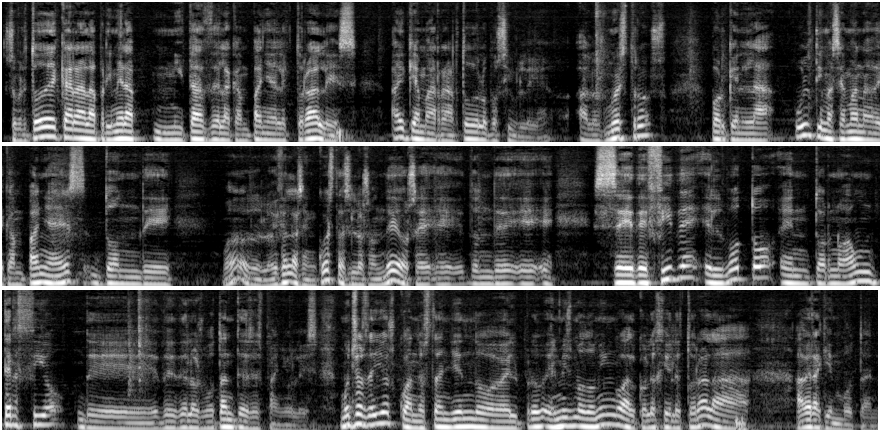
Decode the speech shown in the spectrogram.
sobre todo de cara a la primera mitad de la campaña electoral, es, hay que amarrar todo lo posible a los nuestros porque en la última semana de campaña es donde bueno, lo dicen las encuestas y los sondeos, eh, eh, donde eh, se decide el voto en torno a un tercio de, los votantes españoles. Muchos de ellos cuando están yendo el, mismo domingo al colegio electoral a, ver a quién votan.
